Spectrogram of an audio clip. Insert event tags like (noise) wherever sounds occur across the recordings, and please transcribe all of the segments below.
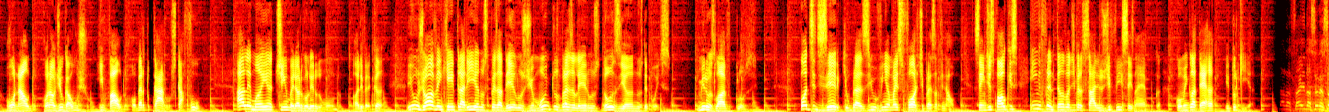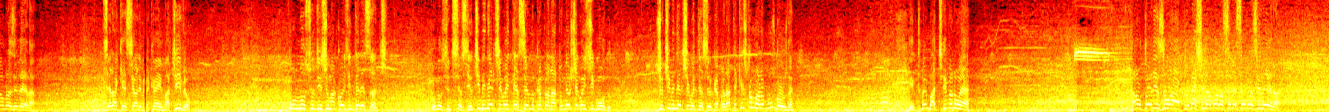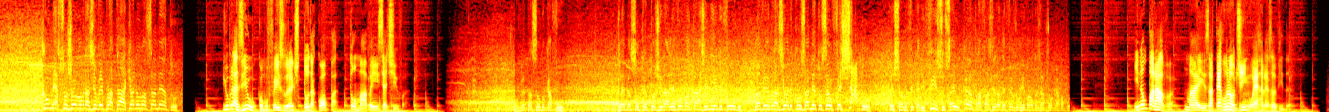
Ronaldo, Ronaldinho Gaúcho, Rivaldo, Roberto Carlos, Cafu. A Alemanha tinha o melhor goleiro do mundo, Oliver Kahn, e um jovem que entraria nos pesadelos de muitos brasileiros 12 anos depois, Miroslav Klose. Pode-se dizer que o Brasil vinha mais forte para essa final, sem desfalques e enfrentando adversários difíceis na época, como Inglaterra e Turquia. Sair da seleção brasileira. Será que esse Oliver Kahn é imbatível? O Lúcio disse uma coisa interessante. O Lúcio disse assim: o time dele chegou em terceiro no campeonato, o meu chegou em segundo. Se o time dele chegou em terceiro no campeonato, é que eles tomaram alguns gols, né? (laughs) Então imbatível não é. Autoriza o árbitro, mexe na bola a seleção brasileira. Começa o jogo, o Brasil vem para ataque, olha o lançamento. E o Brasil, como fez durante toda a Copa, tomava a iniciativa. Movimentação do Cafu. Kleberson tentou girar, levou vantagem, linha de fundo. Lá vem o Brasil, olha o cruzamento, saiu fechado. Fechado fica difícil, saiu o Cam para fazer a defesa, o Rivaldo já jogava por... E não parava, mas até Ronaldinho erra nessa vida.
